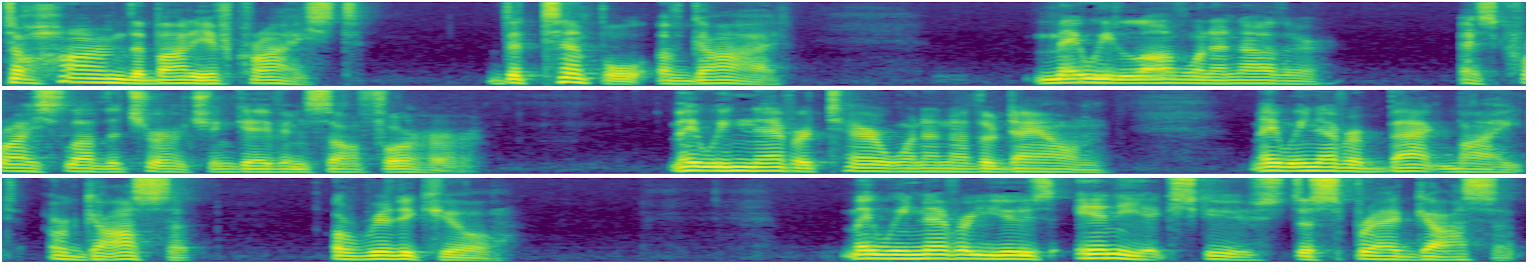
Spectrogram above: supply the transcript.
to harm the body of Christ, the temple of God. May we love one another as Christ loved the church and gave himself for her. May we never tear one another down. May we never backbite or gossip or ridicule. May we never use any excuse to spread gossip,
